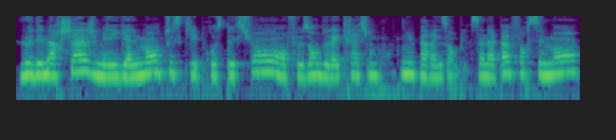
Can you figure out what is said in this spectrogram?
le démarchage, mais également tout ce qui est prospection en faisant de la création de contenu par exemple. Ça n'a pas forcément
